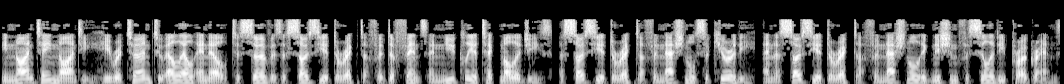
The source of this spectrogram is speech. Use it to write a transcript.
In 1990 he returned to LLNL to serve as Associate Director for Defense and Nuclear Technologies, Associate Director for National Security, and Associate Director for National Ignition Facility Programs.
